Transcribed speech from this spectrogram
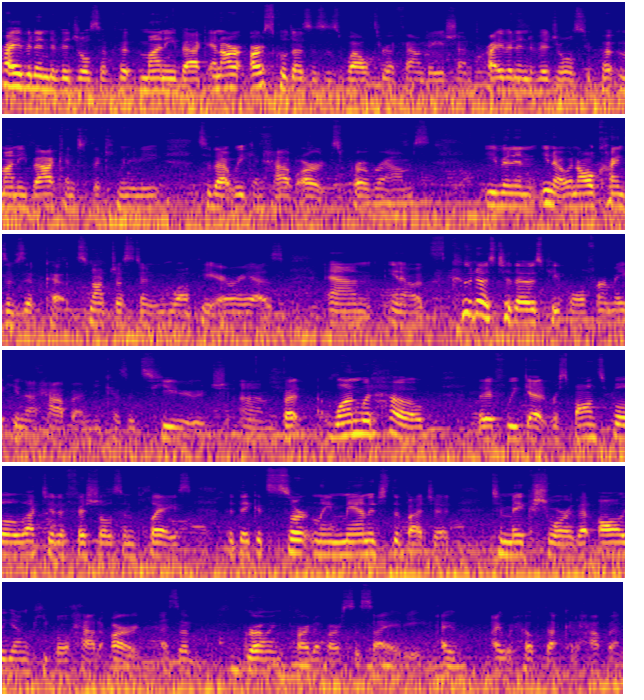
private individuals have put money back, and our, our school does this as well through a foundation. Private individuals who put money back into the community so that we can have arts programs even in you know in all kinds of zip codes, not just in wealthy areas. And you know, it's kudos to those people for making that happen because it's huge. Um, but one would hope that if we get responsible elected officials in place, that they could certainly manage the budget to make sure that all young people had art as a growing part of our society. I, I would hope that could happen.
